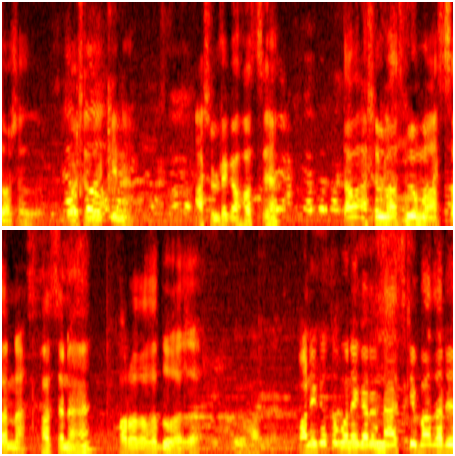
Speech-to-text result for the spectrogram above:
দশ হাজার। দশ হাজার কিনা। আসল টাকা হচ্ছে হ্যাঁ? তাও আসল আসলে আচ্ছা না। হচ্ছে না হ্যাঁ? খরচ আছে দু হাজার। অনেকে তো মনে করেন না আজকে বাজারে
